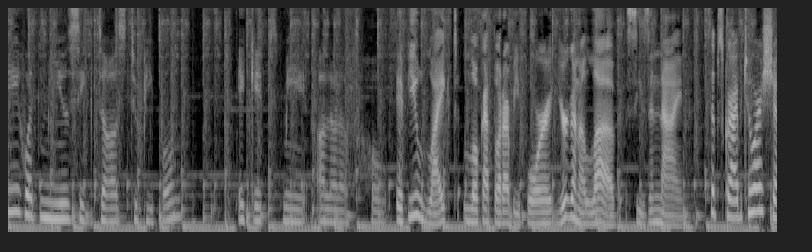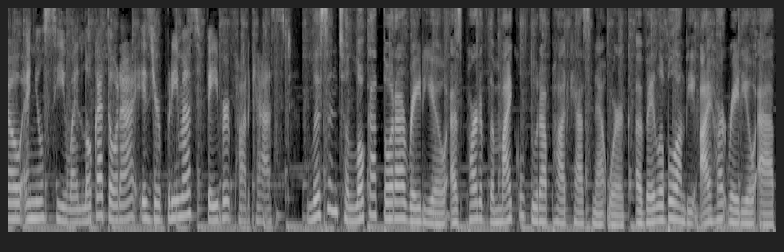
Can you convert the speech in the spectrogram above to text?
what music does to people, it gives me a lot of hope. If you liked Locatora before, you're going to love season 9. Subscribe to our show and you'll see why Locatora is your prima's favorite podcast. Listen to Locatora Radio as part of the My Cultura Podcast Network, available on the iHeartRadio app,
